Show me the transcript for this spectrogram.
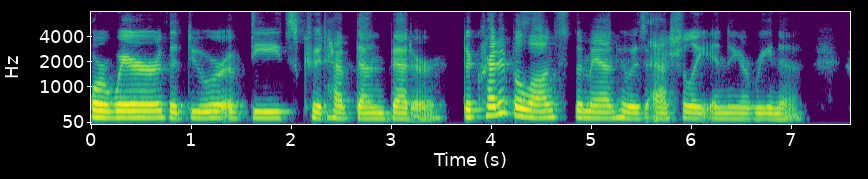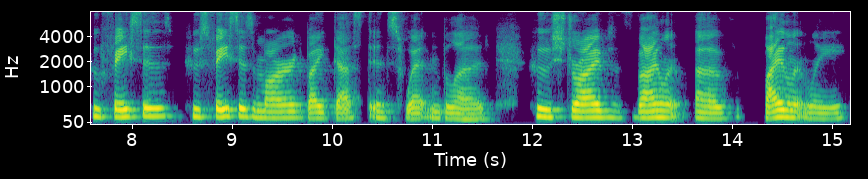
or where the doer of deeds could have done better the credit belongs to the man who is actually in the arena, who faces whose face is marred by dust and sweat and blood, who strives violent uh, violently,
